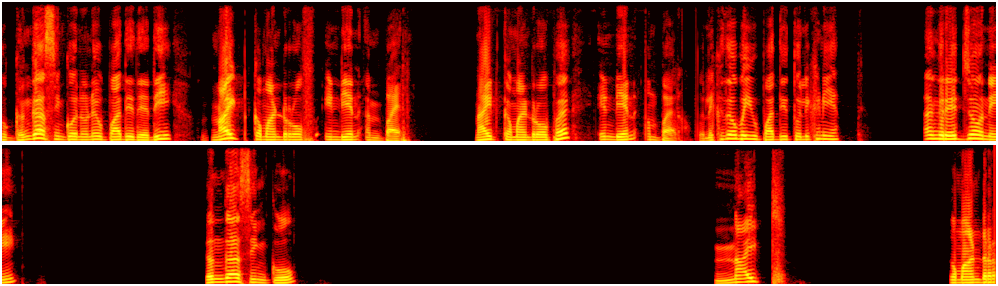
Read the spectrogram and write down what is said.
तो गंगा सिंह को इन्होंने उपाधि दे दी knight commander of Indian empire knight commander of Indian empire तो लिख दो भाई, उपाधि तो लिखनी है। अंग्रेज़ों ने गंगा सिंह को knight commander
